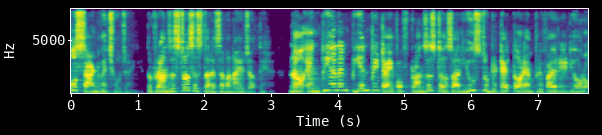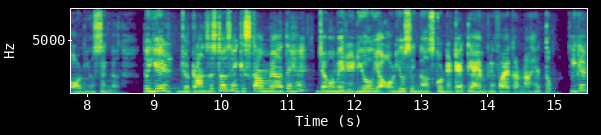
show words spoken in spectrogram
वो सैंडविच हो जाएँगे। तो ट्रांजिस्टर्स इस तरह से बनाए जाते हैं। Now NPN and PNP type of transistors are use to detect और एम्पलीफाई रेडियो और ऑडियो सिग्नल तो ये जो ट्रांजिस्टर्स हैं, किस काम में आते हैं? जब हमें रेडियो या ऑडियो सिग्नल्स को डिटेक्ट या एम्पलीफाई करना है तो ठीक है?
